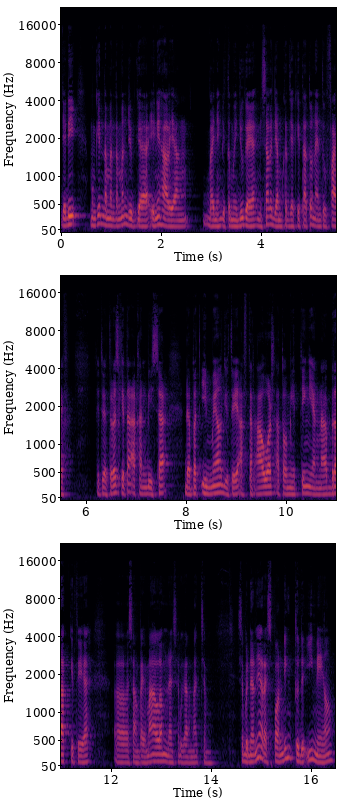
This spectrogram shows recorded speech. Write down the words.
Jadi mungkin teman-teman juga ini hal yang banyak ditemui juga ya. Misal jam kerja kita tuh 9 to 5 gitu ya. Terus kita akan bisa dapat email gitu ya after hours atau meeting yang nabrak gitu ya uh, sampai malam dan segala macam. Sebenarnya responding to the email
